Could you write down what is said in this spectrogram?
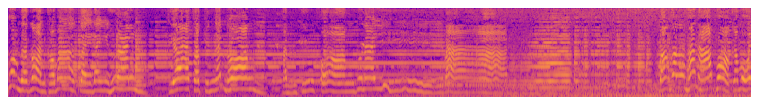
ความเดือดร้อนเข้ามาใส่ในเฮือนเสียทรัพย์สินเงินทองขันจึงของอยู่ในบ้านบางคน ขโมย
